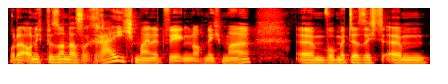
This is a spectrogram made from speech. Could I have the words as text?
Oder auch nicht besonders reich, meinetwegen noch nicht mal, ähm, womit er sich ähm,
